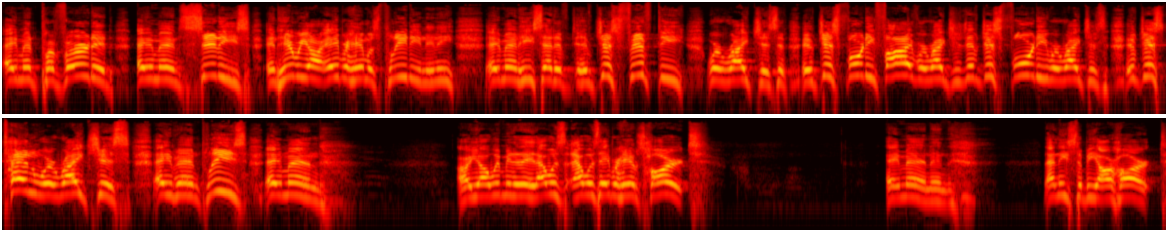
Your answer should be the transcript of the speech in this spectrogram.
amen, perverted, amen, cities. And here we are. Abraham was pleading. And he, amen, he said, if, if just 50 were righteous, if, if just 45 were righteous, if just 40 were righteous, if just 10 were righteous, amen, please, amen. Are y'all with me today? That was, that was Abraham's heart. Amen. And that needs to be our heart.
